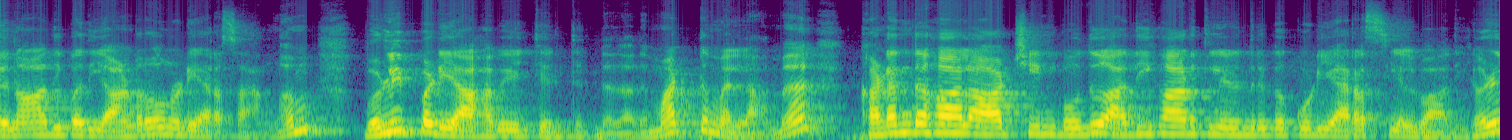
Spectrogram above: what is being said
ஜனாதிபதி அன்றோனுடைய அரசாங்கம் வெளிப்படையாகவே எச்சரித்திருந்தது. அது மட்டுமல்லாமல் கடந்த கால ஆட்சியின் போது அதிகாரத்தில் இருந்திருக்கக்கூடிய அரசியல்வாதிகள்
